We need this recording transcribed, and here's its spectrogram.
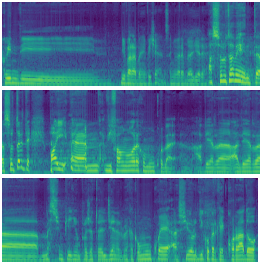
Quindi viva la beneficenza, mi verrebbe da dire. Assolutamente, assolutamente. Poi ehm, vi fa onore comunque beh, aver, aver, eh, messo in piedi un progetto del genere, perché comunque, adesso io lo dico perché Corrado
